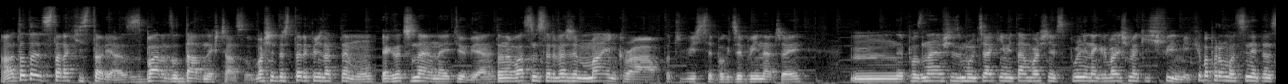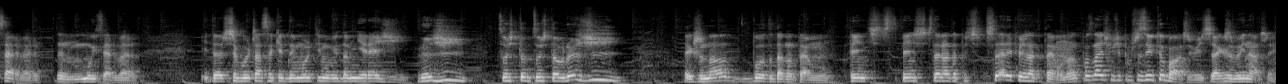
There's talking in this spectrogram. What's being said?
A to to jest stara historia, z bardzo dawnych czasów. Właśnie te 4-5 lat temu, jak zaczynałem na YouTubie, to na własnym serwerze Minecraft, oczywiście, bo gdzie by inaczej, mm, poznałem się z Mulciakiem i tam właśnie wspólnie nagrywaliśmy jakiś filmik. Chyba promocyjny ten serwer, ten mój serwer. I to jeszcze były czasy, kiedy Multi mówił do mnie Rezi. Rezi! Coś tam, coś tam, Rezi! Także no, było to dawno temu. 5-4 lata, 4-5 lat temu. No, poznaliśmy się poprzez YouTube'a oczywiście, jak żeby inaczej.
